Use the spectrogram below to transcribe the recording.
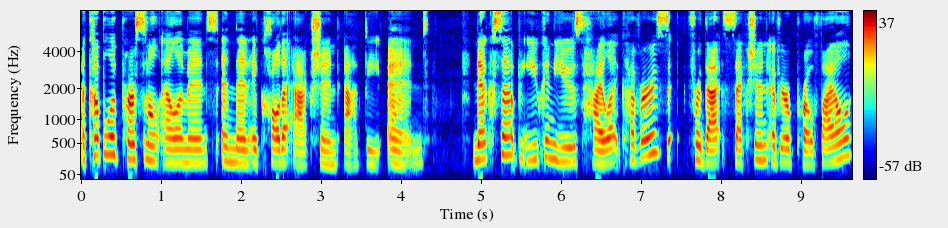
a couple of personal elements, and then a call to action at the end. Next up, you can use highlight covers for that section of your profile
